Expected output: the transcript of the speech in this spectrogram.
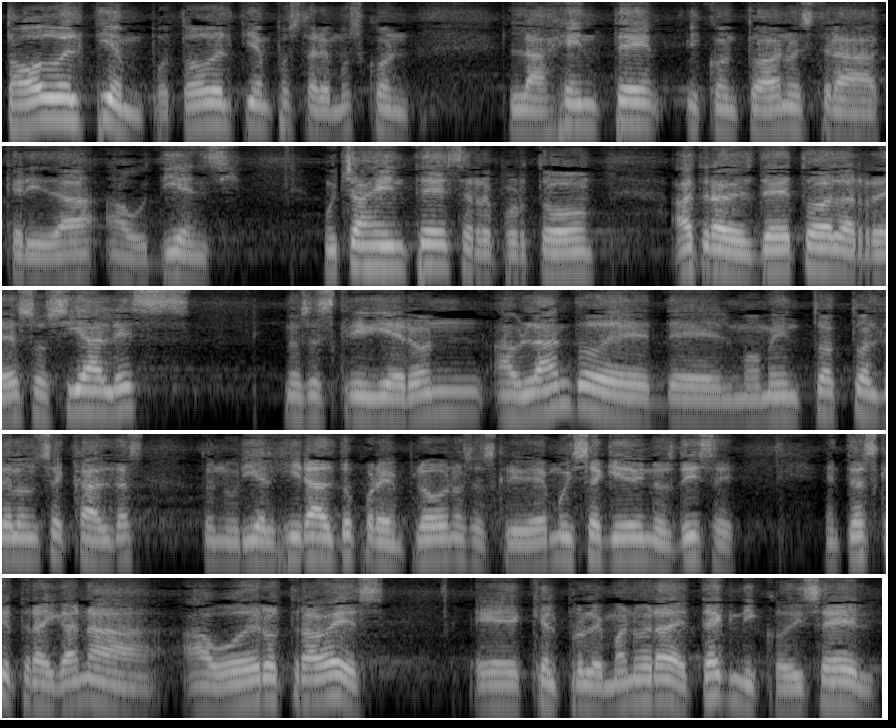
todo el tiempo, todo el tiempo estaremos con la gente y con toda nuestra querida audiencia. Mucha gente se reportó a través de todas las redes sociales. Nos escribieron hablando de- del momento actual del Once Caldas. Don Uriel Giraldo, por ejemplo, nos escribe muy seguido y nos dice, entonces que traigan a, a Boder otra vez, eh, que el problema no era de técnico, dice él.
